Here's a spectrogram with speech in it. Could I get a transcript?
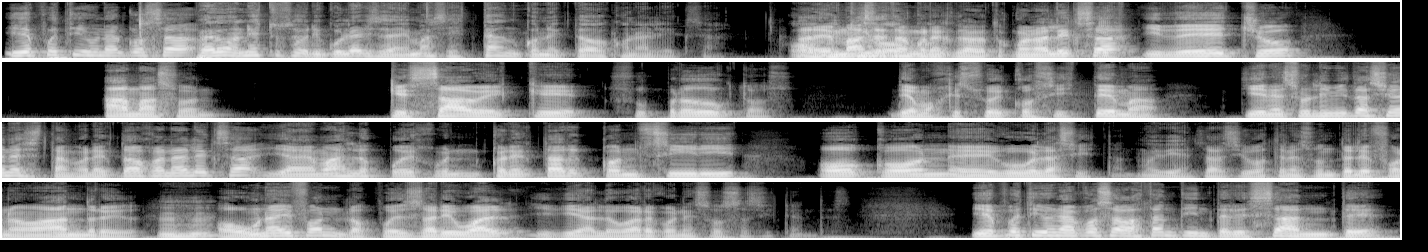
Y después tiene una cosa, Perdón, estos auriculares además están conectados con Alexa. ¿O me además están conectados con Alexa y de hecho Amazon, que sabe que sus productos, digamos que su ecosistema tiene sus limitaciones, están conectados con Alexa y además los puedes con- conectar con Siri o con eh, Google Assistant. Muy bien. O sea, si vos tenés un teléfono Android o un iPhone, los puedes usar igual y dialogar con esos asistentes. Y después tiene una cosa bastante interesante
